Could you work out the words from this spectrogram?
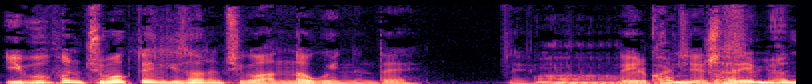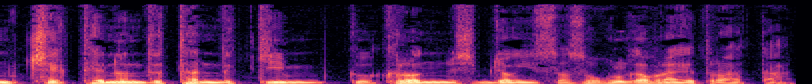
이 부분 주목된 기사는 지금 안 나오고 있는데, 네. 어, 내일 검찰이. 면책되는 듯한 느낌, 그 그런 심정이 있어서 홀가분하게 들어왔다.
